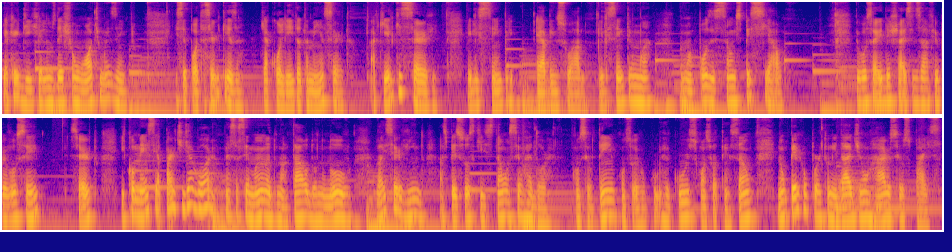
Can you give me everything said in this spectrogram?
E acredite, ele nos deixou um ótimo exemplo. E você pode ter certeza que a colheita também é certa. Aquele que serve, ele sempre é abençoado. Ele sempre tem uma, uma posição especial. Eu gostaria de deixar esse desafio para você certo? E comece a partir de agora, nessa semana do Natal, do Ano Novo, vai servindo as pessoas que estão ao seu redor, com seu tempo, com seu recurso, com a sua atenção. Não perca a oportunidade de honrar os seus pais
